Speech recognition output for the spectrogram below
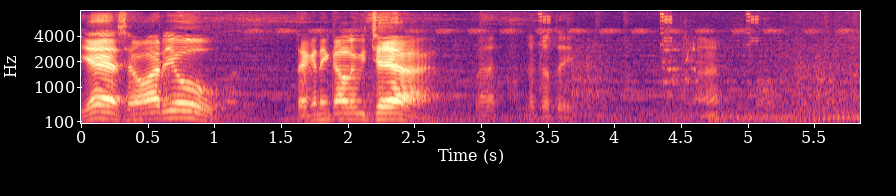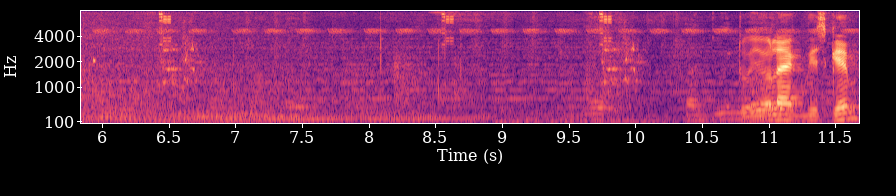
Yes, how are you? Teknikal Wijaya. Ngecat Do you like this game?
